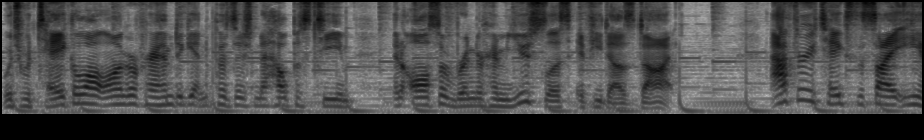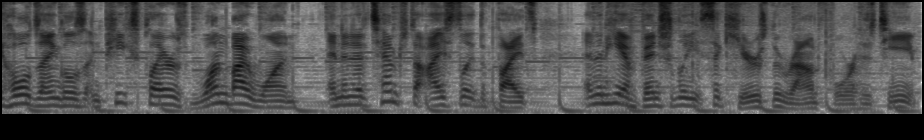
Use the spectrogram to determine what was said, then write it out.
which would take a lot longer for him to get in position to help his team and also render him useless if he does die. After he takes the site, he holds angles and peeks players one by one in an attempt to isolate the fights, and then he eventually secures the round for his team.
